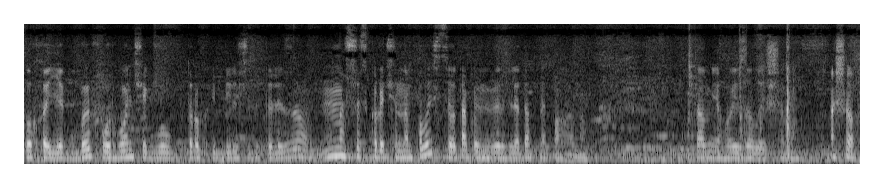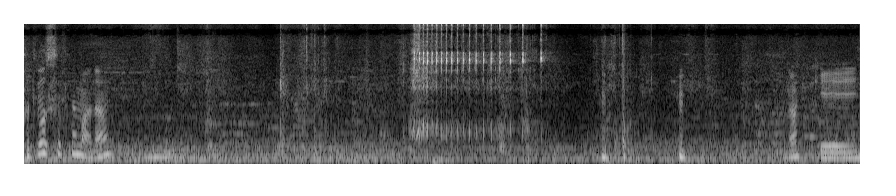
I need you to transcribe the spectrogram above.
Слухай, якби фургончик був трохи більш деталізований. Ну, щось, коротше, на полисці, отак він виглядав непогано. Там його і залишимо. А що, Wheels нема, так? Да? Окей.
